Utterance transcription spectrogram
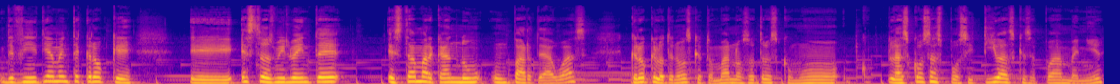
definitivamente creo que eh, este 2020 está marcando un, un parteaguas creo que lo tenemos que tomar nosotros como las cosas positivas que se puedan venir.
